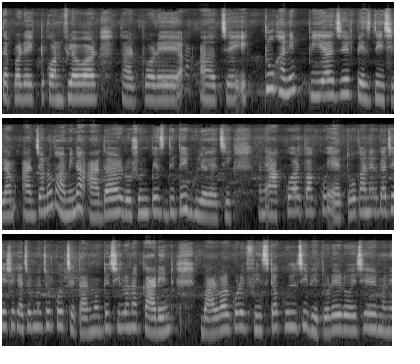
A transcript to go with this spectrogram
তারপরে একটু কর্নফ্লাওয়ার তারপরে হচ্ছে একটুখানি পেঁয়াজের পেস্ট দিয়েছিলাম। আর জানো তো, আমি না আদা রসুন পেস্ট দিতেই ভুলে গেছি। মানে আক্কু আর পাক্কু এত কানের কাছে এসে ক্যাচর ম্যাচর করছে, তার মধ্যে ছিল না কারেন্ট বারবার করে ফ্রিজটা খুলছি, ভেতরে রয়েছে মানে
